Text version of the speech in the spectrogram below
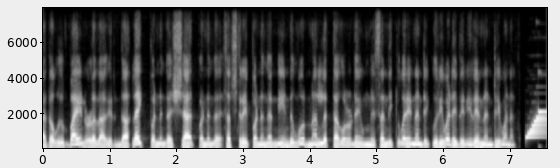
தகவல் பயனுள்ளதாக இருந்தால் லைக் பண்ணுங்க ஷேர் பண்ணுங்க சப்ஸ்கிரைப் பண்ணுங்க. மீண்டும் ஒரு நல்ல தகவலுடன் உங்களை சந்திக்கும் வரை நன்றி கூறி விடைபெறுகிறேன். நன்றி வணக்கம்.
